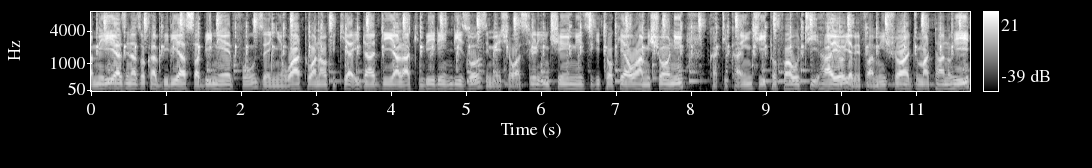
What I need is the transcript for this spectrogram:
Familia zinazokabilia sabini elfu zenye watu wanaofikia idadi ya laki mbili ndizo zimesha wasili nchini zikitokea uhamishoni. Katika nchi tofauti hayo yamefahamishwa Jumatano hii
